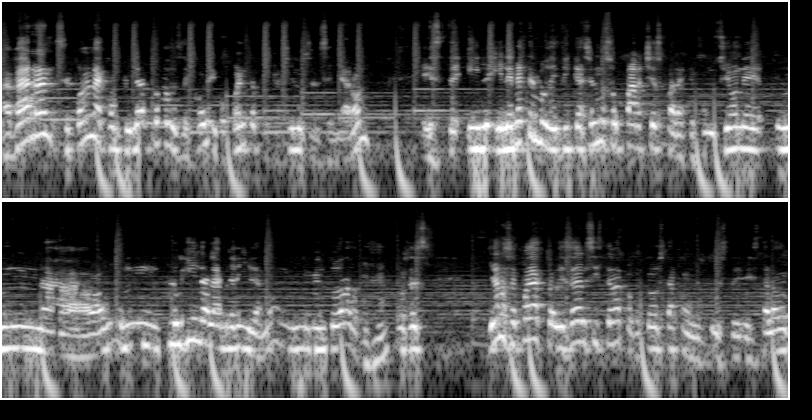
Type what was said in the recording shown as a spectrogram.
Agarran, se ponen a compilar todo desde código cuenta, porque así los enseñaron, este, y, le meten modificaciones o parches para que funcione un plugin a la medida, ¿no? En un momento dado. Entonces, ya no se puede actualizar el sistema porque todo está con, este, instalado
